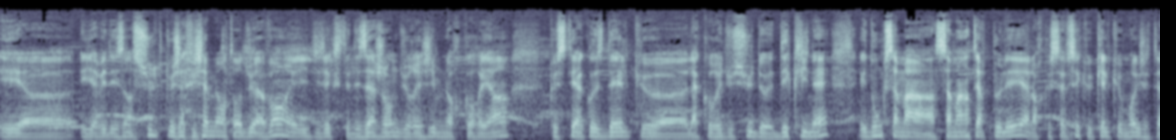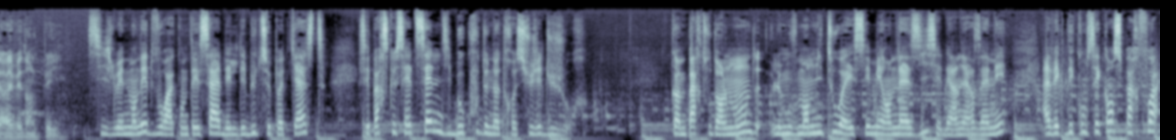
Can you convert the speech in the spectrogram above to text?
et il y avait des insultes que j'avais jamais entendues avant et ils disaient que c'était des agentes du régime nord-coréen que c'était à cause d'elles que la Corée du Sud déclinait et donc ça m'a ça m'a interpellé alors que ça faisait que quelques mois que j'étais arrivé dans le pays. Si je lui ai demandé de vous raconter ça dès le début de ce podcast, c'est parce que cette scène dit beaucoup de notre sujet du jour. Comme partout dans le monde, le mouvement MeToo a essaimé en Asie ces dernières années, avec des conséquences parfois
